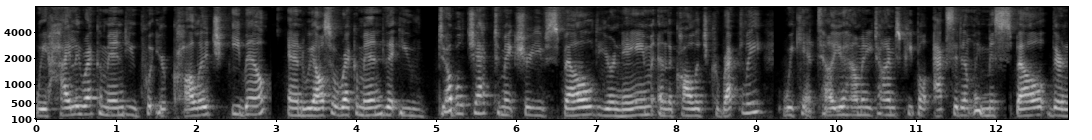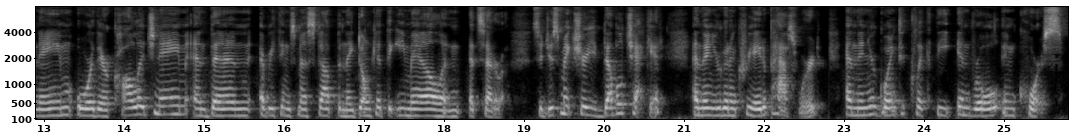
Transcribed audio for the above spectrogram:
We highly recommend you put your college email and we also recommend that you double check to make sure you've spelled your name and the college correctly. We can't tell you how many times people accidentally misspell their name or their college name and then everything's messed up and they don't get the email and etc. So just make sure you double check it and then you're going to create a password and then you're going to click the enroll in course.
